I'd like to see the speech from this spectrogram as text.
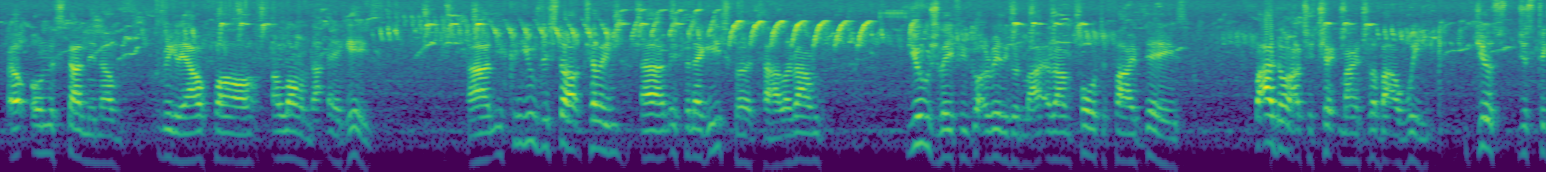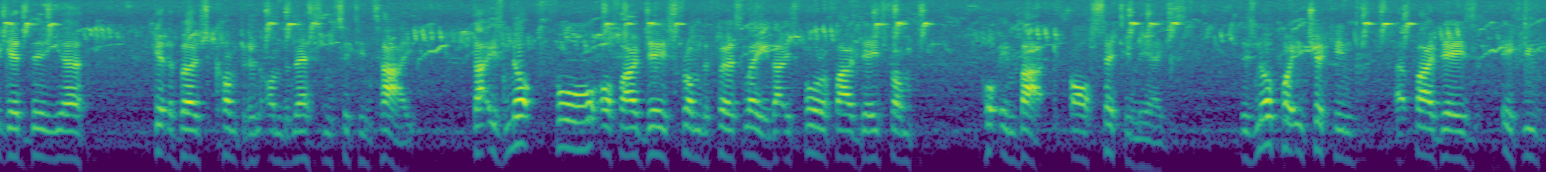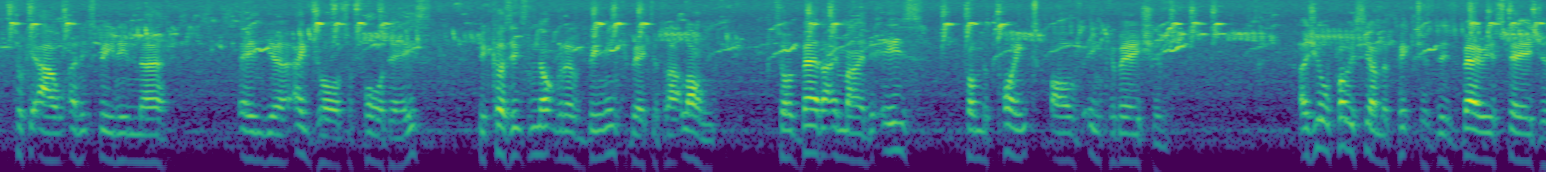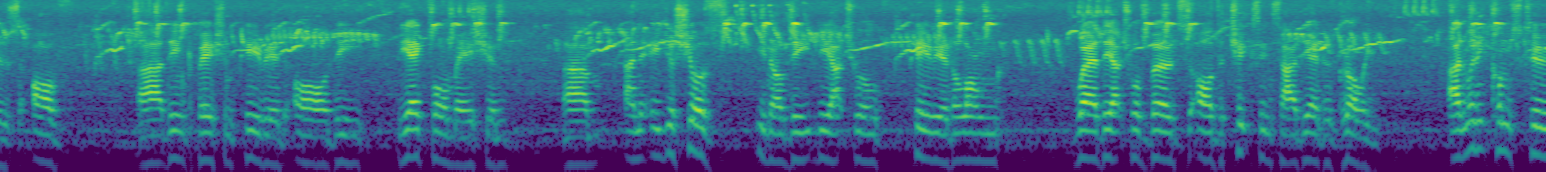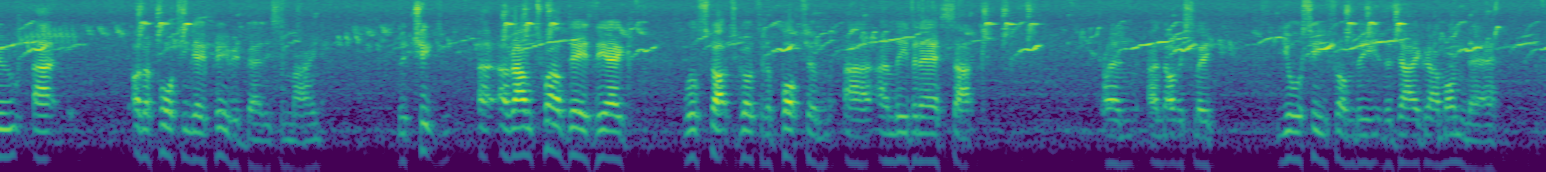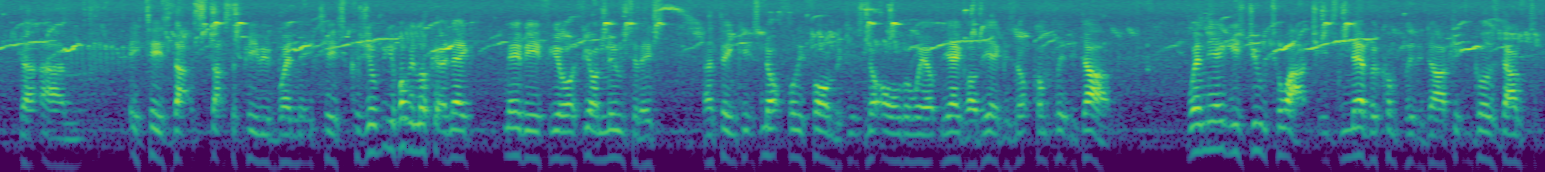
a, understanding of really how far along that egg is. Um, you can usually start telling um, if an egg is fertile around, usually if you've got a really good light, around four to five days. But I don't actually check mine until about a week, just just to get the uh, get the birds confident on the nest and sitting tight. That is not four or five days from the first laying, that is four or five days from putting back or setting the eggs. There's no point in checking at five days if you took it out and it's been in uh, in your egg drawers for four days because it's not going to have been incubated for that long. So bear that in mind. It is from the point of incubation. As you'll probably see on the pictures, there's various stages of uh, the incubation period or the the egg formation, um, and it just shows you know the the actual period along where the actual birds or the chicks inside the egg are growing. And when it comes to, uh, on a 14 day period, bear this in mind, the chicks, uh, around 12 days the egg will start to go to the bottom uh, and leave an air sac. And, and obviously you'll see from the, the diagram on there that um, it is, that's, that's the period when it is, because you'll, you'll probably look at an egg, maybe if you're, if you're new to this, and think it's not fully formed because it's not all the way up the egg or the egg is not completely dark. When the egg is due to hatch, it's never completely dark. It goes down to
